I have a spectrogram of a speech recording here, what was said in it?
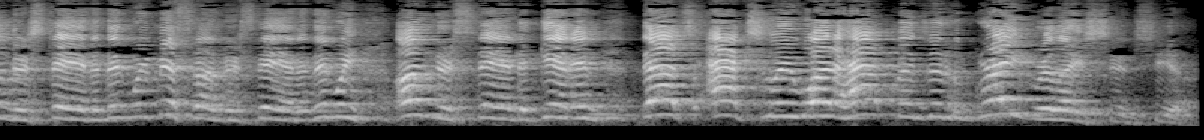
understand. And then we misunderstand. And then we understand again. And that's actually what happens in a great relationship.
